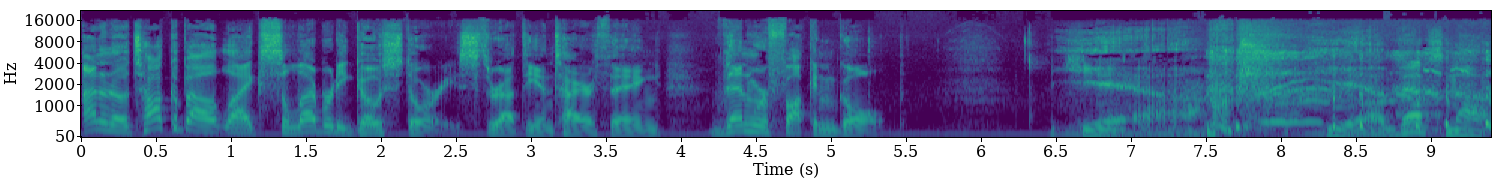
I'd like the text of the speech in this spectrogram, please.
I don't know, talk about like celebrity ghost stories throughout the entire thing, then we're fucking gold. Yeah. yeah, that's not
